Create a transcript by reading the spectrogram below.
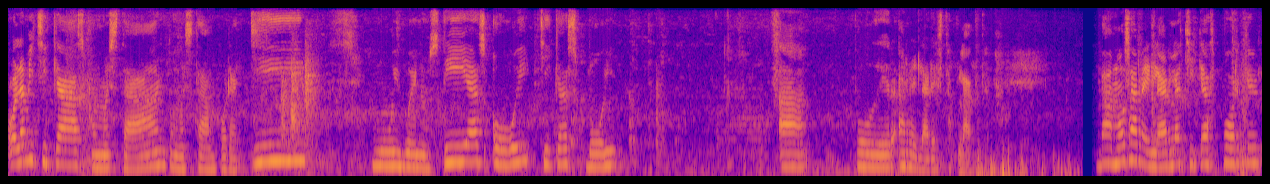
Hola mis chicas, ¿cómo están? ¿Cómo están por aquí? Muy buenos días. Hoy, chicas, voy a poder arreglar esta planta. Vamos a arreglarla, chicas, porque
